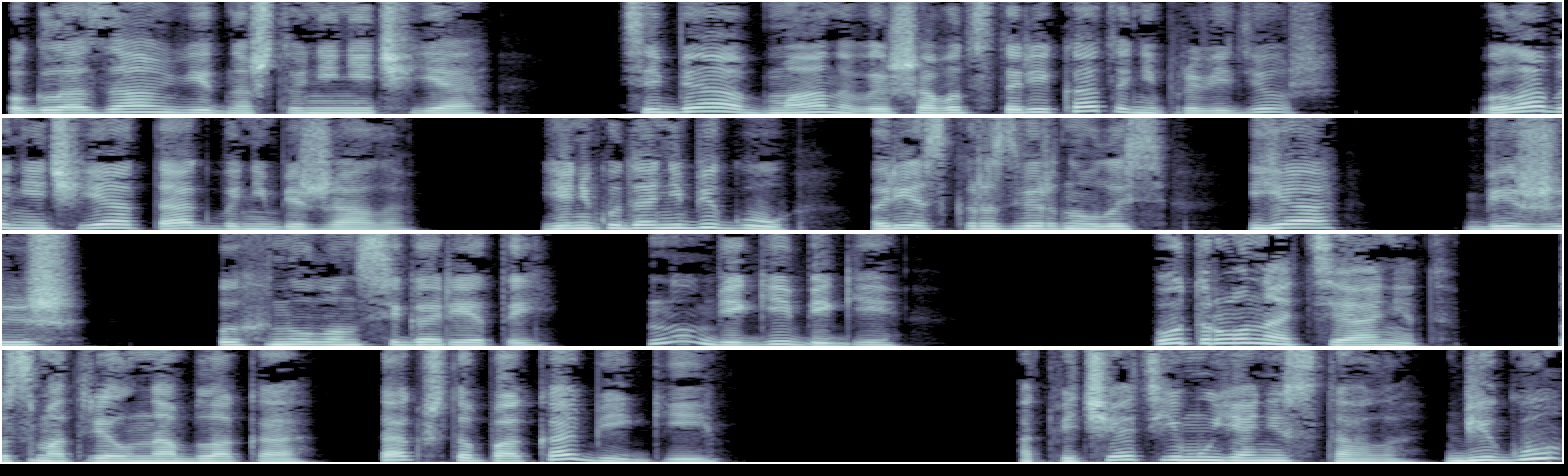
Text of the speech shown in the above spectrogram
По глазам видно, что не ничья. Себя обманываешь, а вот старика ты не проведешь. Была бы ничья, так бы не бежала. Я никуда не бегу, резко развернулась. Я... Бежишь, пыхнул он сигаретой. Ну, беги, беги. Утру натянет, посмотрел на облака. Так что пока беги. Отвечать ему я не стала. Бегу?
